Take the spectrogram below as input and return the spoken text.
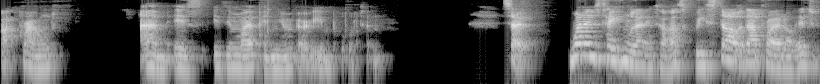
background um, is, is, in my opinion, very important. So, when undertaking a learning task, we start with our prior knowledge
